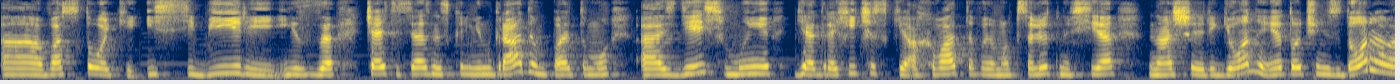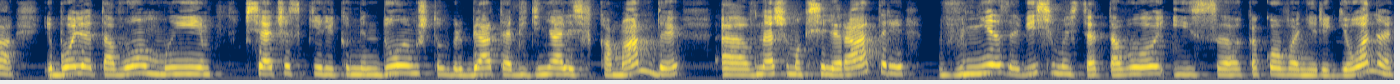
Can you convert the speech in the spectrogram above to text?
Востоке, из Сибири, из части, связанной с Калининградом. Поэтому здесь мы географически охватываем абсолютно все наши регионы и это очень здорово. И более того, мы всячески рекомендуем, чтобы ребята объединялись в команды в нашем акселераторе вне зависимости от того, из э, какого они региона.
